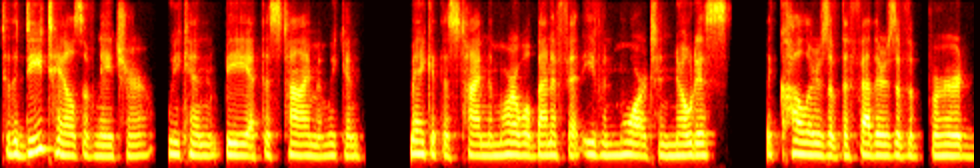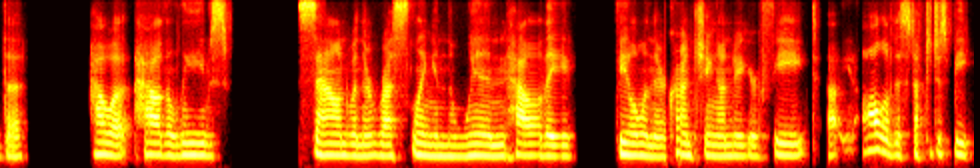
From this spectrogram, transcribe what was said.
to the details of nature we can be at this time and we can make at this time, the more we'll benefit even more to notice the colors of the feathers of the bird, the how uh, how the leaves sound when they're rustling in the wind, how they feel when they're crunching under your feet, uh, all of this stuff to just be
